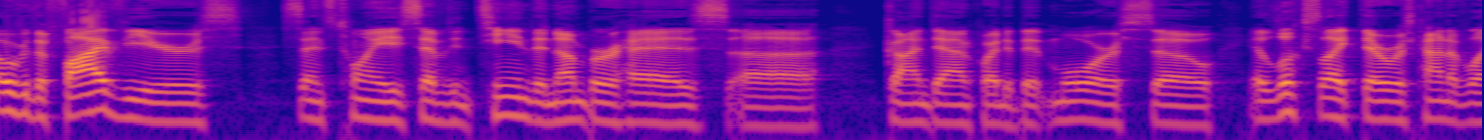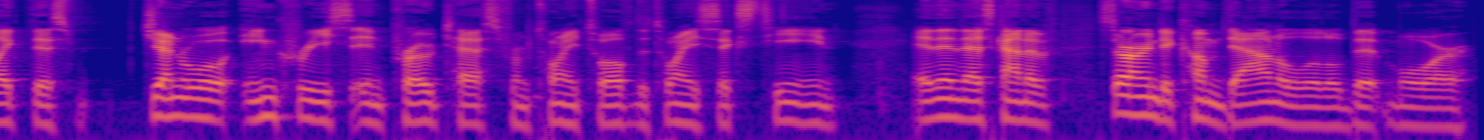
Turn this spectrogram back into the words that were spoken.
over the five years since 2017, the number has uh, gone down quite a bit more. So it looks like there was kind of like this general increase in protests from 2012 to 2016. And then that's kind of starting to come down a little bit more.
